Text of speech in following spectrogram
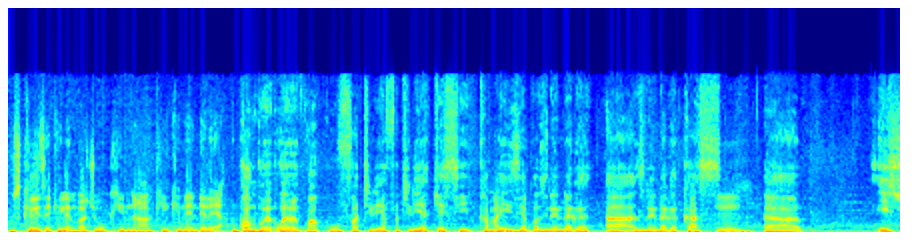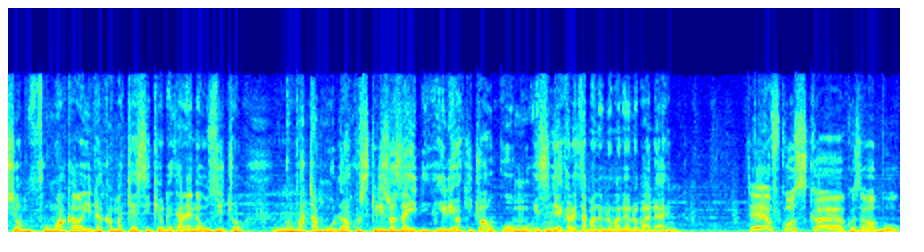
kusikiliza kile ambacho kina, kinaendelea Mkongwe, wewe kwa kufuatilia fuatilia kesi kama hizi ambazo zinaendaga uh, zinaendaga kasi mm. uh, hii sio mfumo wa kawaida. Kama kesi ikionekana ina uzito, mm. kupata muda wa kusikilizwa zaidi, ili wakitoa hukumu isije ikaleta maneno maneno baadaye. mm. eh, of course kwa sababu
